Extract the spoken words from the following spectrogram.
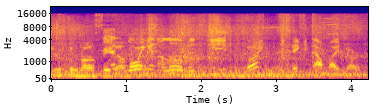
Shuriken Kong cool down And going in a little bit deep, going to be taken down by Jarvan.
